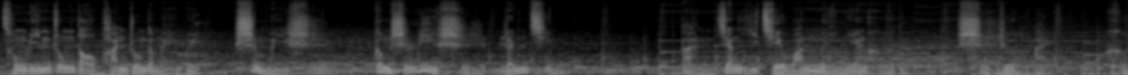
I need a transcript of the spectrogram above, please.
从林中到盘中的美味，是美食，更是历史人情。但将一切完美粘合的，是热爱和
